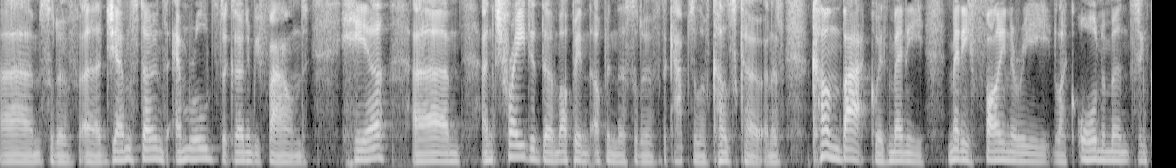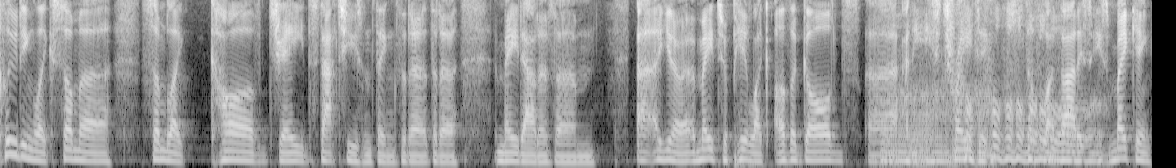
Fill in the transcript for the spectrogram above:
um, sort of uh, gemstones, emeralds that could only be found here, um, and traded them up in up in the sort of the capital of Cuzco, and has come back with many many finery like ornaments, including like some uh, some like carved jade statues and things that are that are made out of um uh, you know are made to appear like other gods uh, and he's trading stuff like that he's, he's making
